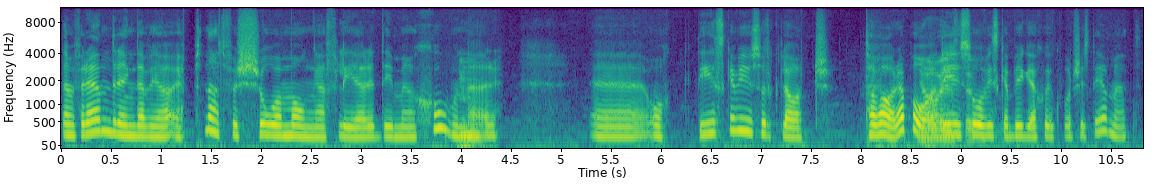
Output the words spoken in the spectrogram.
en förändring där vi har öppnat för så många fler dimensioner. Mm. Eh, och det ska vi ju såklart ta vara på. Ja, det är ju så vi ska bygga sjukvårdssystemet.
